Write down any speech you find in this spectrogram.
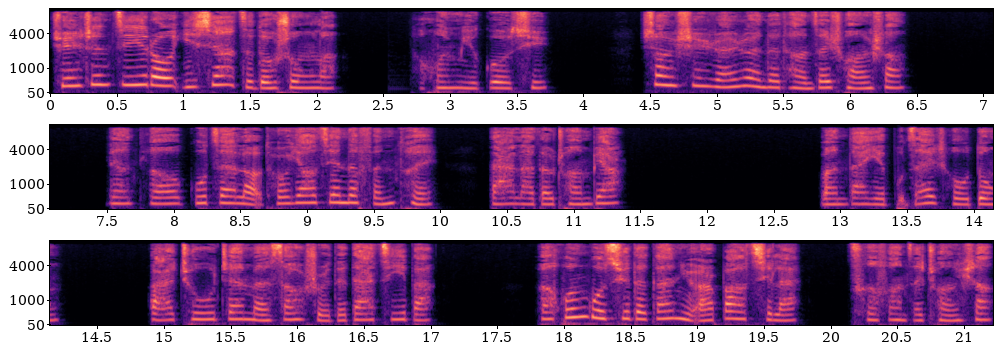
全身肌肉一下子都松了。他昏迷过去，上身软软的躺在床上，两条箍在老头腰间的粉腿耷拉到床边。王大爷不再抽动，拔出沾满骚水的大鸡巴，把昏过去的干女儿抱起来，侧放在床上。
